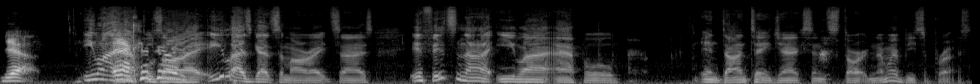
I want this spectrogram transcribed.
Yeah. Eli yeah, Apple's all right. Eli's got some all right size. If it's not Eli Apple and Donte Jackson starting, I'm gonna be surprised.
